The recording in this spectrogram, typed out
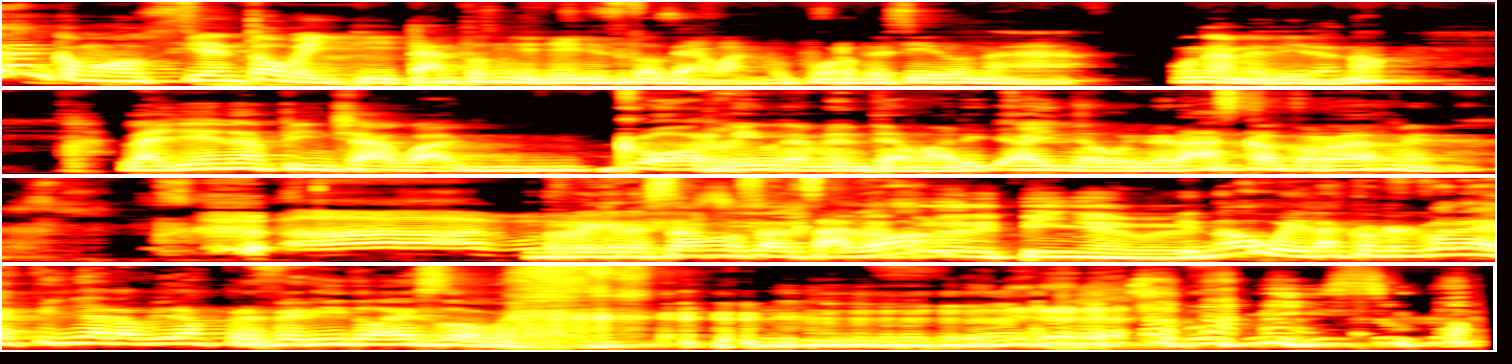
eran como 120 y tantos mililitros de agua, ¿no? Por decir una, una medida, ¿no? La llena pinche agua horriblemente amarilla. Ay, no, güey, me da asco acordarme. Ah, güey. Regresamos Sí, al la salón. Coca-Cola de piña, Y güey. no, güey, la Coca-Cola de piña la hubiera preferido a eso, güey. es lo mismo.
